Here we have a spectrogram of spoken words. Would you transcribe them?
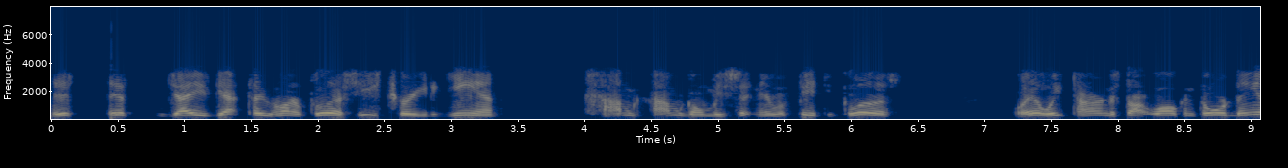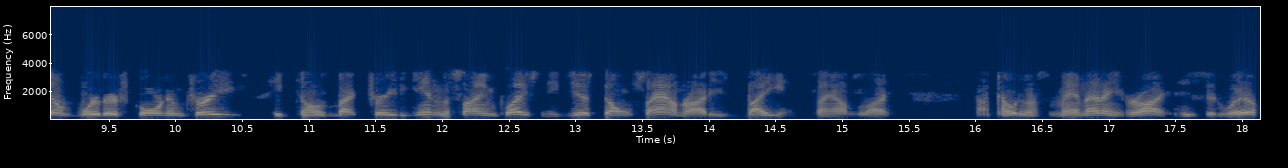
this this Jay's got two hundred plus, she's treed again. I'm I'm gonna be sitting here with fifty plus. Well, we turn to start walking toward them where they're scoring them trees. He comes back treed again in the same place, and he just don't sound right. He's baying, sounds like. I told him, I said, man, that ain't right. He said, well,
